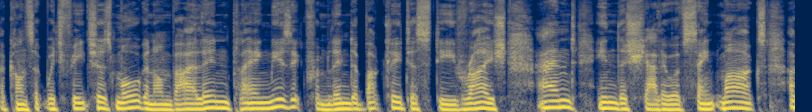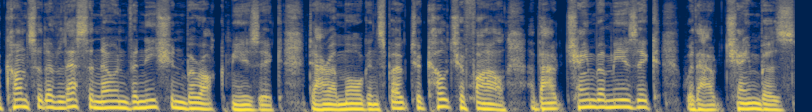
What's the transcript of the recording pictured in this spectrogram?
a concert which features Morgan on violin playing music from Linda Buckley to Steve Reich, and In the Shadow of St. Mark's, a concert of lesser known Venetian Baroque music. Darragh Morgan spoke to Culture File about chamber music without chambers.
